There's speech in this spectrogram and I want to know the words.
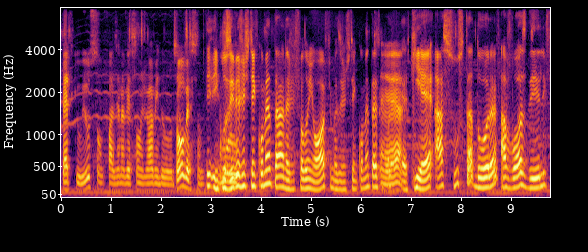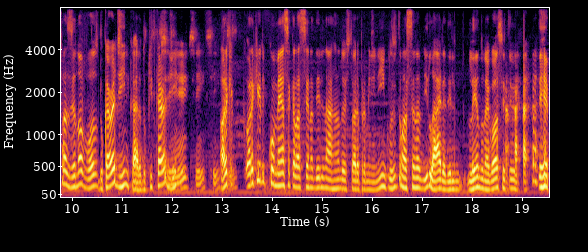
Patrick Wilson fazendo a versão jovem do Solverson. inclusive, a gente tem que comentar, né? A gente falou em off, mas a gente tem que comentar isso é. que é assustadora a voz dele fazendo a voz do Carradine, cara, do Kit Carradine. Sim, sim, sim. A hora, Que, a hora que ele começa aquela cena dele narrando a história pra menininha, inclusive tem uma cena hilária dele lendo o negócio e de repente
